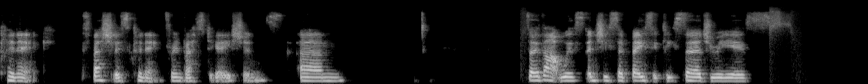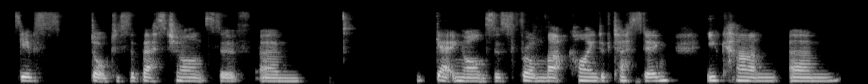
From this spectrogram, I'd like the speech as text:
clinic specialist clinic for investigations. Um so that was and she said basically surgery is gives doctors the best chance of um, getting answers from that kind of testing you can um,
